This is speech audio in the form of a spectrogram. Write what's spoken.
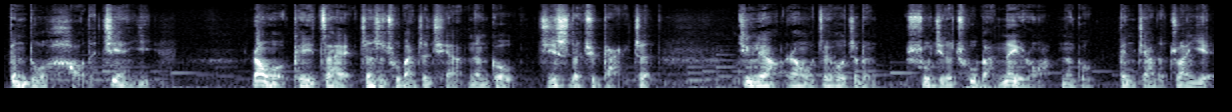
更多好的建议，让我可以在正式出版之前能够及时的去改正，尽量让我最后这本书籍的出版内容啊，能够更加的专业。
